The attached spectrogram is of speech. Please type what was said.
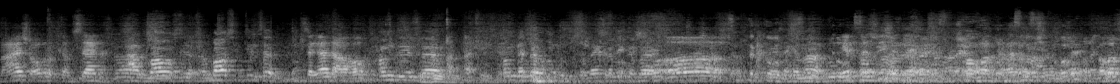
معاش كم سنة؟ 64 سنة. أنت جدع أهو. الحمد لله. الحمد لله. الله يخليك يا باشا آه. يا تسجيل خلاص خلاص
